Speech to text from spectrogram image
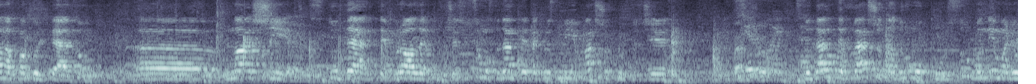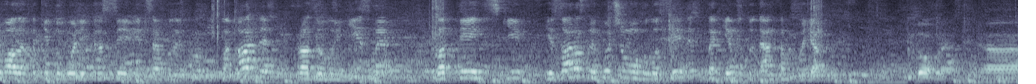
декана факультету. Е, наші студенти брали участь. У цьому студенти, я так розумію, першого курсу чи студенти першого та другого курсу. Вони малювали такі доволі красиві. Це були плакати, фразеологізми латинські. І зараз ми хочемо оголосити таким студентам подяку. Добре. Е,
